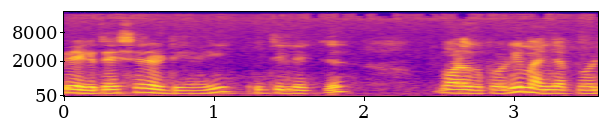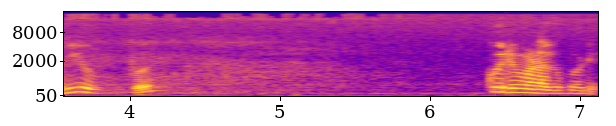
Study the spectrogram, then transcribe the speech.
ഇപ്പം ഏകദേശം റെഡിയായി. ഇതിലേക്ക് മുളക് പൊടി മഞ്ഞൾപ്പൊടി ഉപ്പ് കുരുമുളക് പൊടി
